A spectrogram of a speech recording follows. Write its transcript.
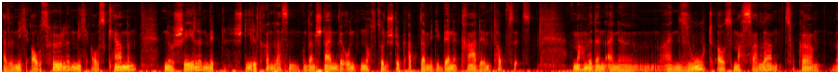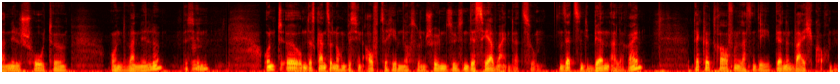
also nicht aushöhlen, nicht auskernen, nur schälen, mit Stiel dran lassen und dann schneiden wir unten noch so ein Stück ab, damit die Birne gerade im Topf sitzt. Dann machen wir dann eine, einen Sud aus Masala, Zucker, Vanilleschote und Vanille, bisschen. Mhm. Und äh, um das Ganze noch ein bisschen aufzuheben, noch so einen schönen süßen Dessertwein dazu. Dann setzen die Birnen alle rein Deckel drauf und lassen die Birnen weich kochen.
